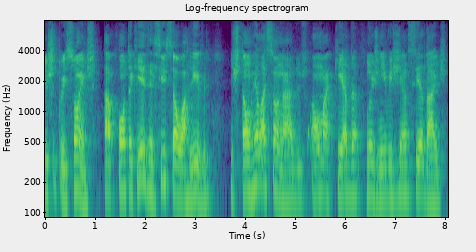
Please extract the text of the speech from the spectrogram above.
instituições aponta que exercício ao ar livre estão relacionados a uma queda nos níveis de ansiedade.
